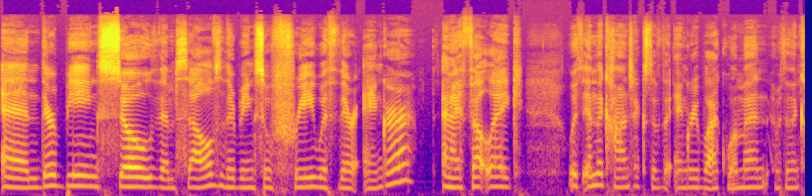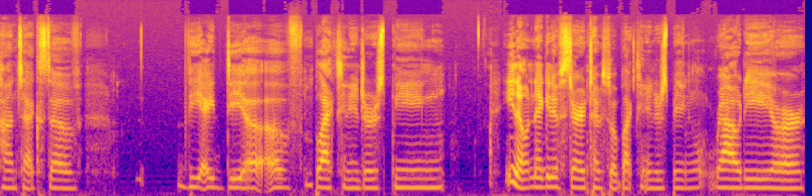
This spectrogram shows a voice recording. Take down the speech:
and they're being so themselves. They're being so free with their anger, and I felt like within the context of the angry black woman, within the context of the idea of black teenagers being, you know, negative stereotypes about black teenagers being rowdy or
